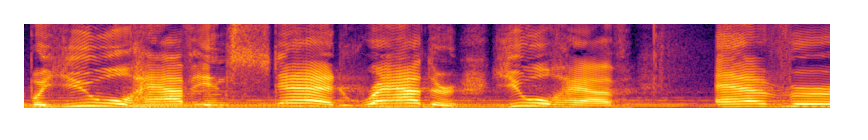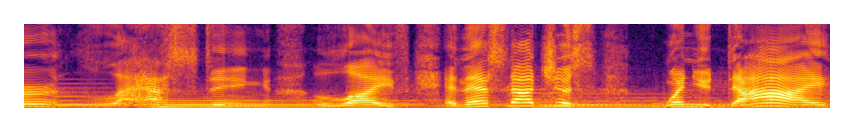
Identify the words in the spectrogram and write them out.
but you will have instead, rather, you will have everlasting life. And that's not just when you die,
